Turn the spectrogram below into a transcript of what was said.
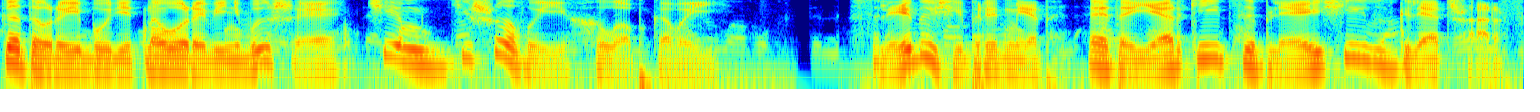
который будет на уровень выше, чем дешевый хлопковый. Следующий предмет – это яркий, цепляющий взгляд шарф.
